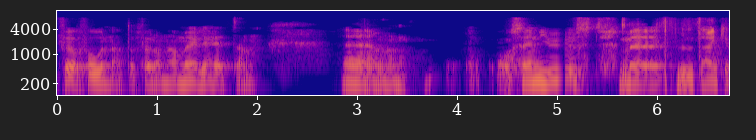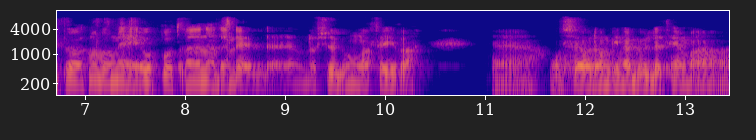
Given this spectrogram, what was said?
få förunnat att få den här möjligheten. Um, och sen just med tanke på att man var med uppe och tränade en del eh, under 2004 uh, och såg dem vinna guldet hemma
